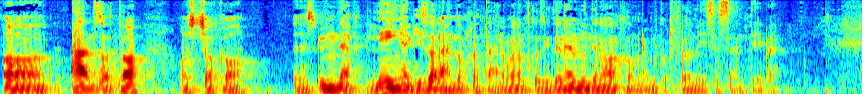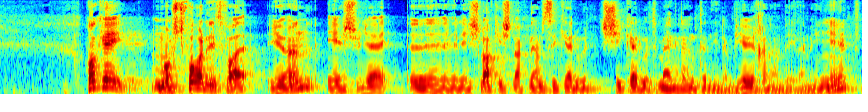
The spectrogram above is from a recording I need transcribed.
a áldozata, az csak a, az ünnep lényegi zarándoklatára vonatkozik, de nem minden alkalomra, amikor fölmész a szentébe. Oké, okay, most fordítva jön, és ugye, és Lakisnak nem sikerült, sikerült megdönteni a Bjöjhanan véleményét,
